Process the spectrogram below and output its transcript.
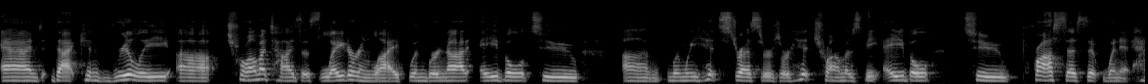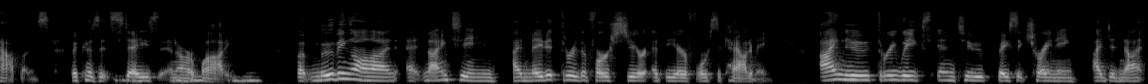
And that can really uh, traumatize us later in life when we're not able to, um, when we hit stressors or hit traumas, be able to process it when it happens because it mm-hmm. stays in mm-hmm. our body. Mm-hmm. But moving on at 19, I made it through the first year at the Air Force Academy. I knew three weeks into basic training, I did not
